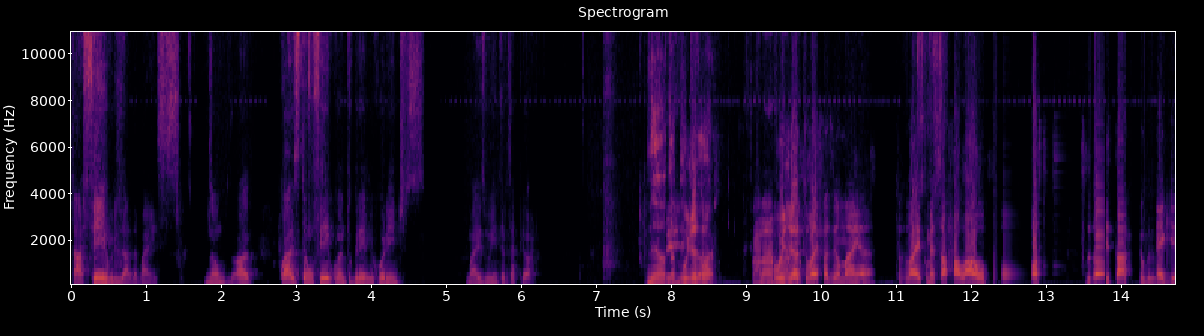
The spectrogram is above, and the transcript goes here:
Tá feio, gurizada, mas não, ó, quase tão feio quanto o Grêmio e Corinthians. Mas o Inter tá pior. Não, tá Buja, pior. Tu, fala, Buja, fala. tu vai fazer uma. Tu vai começar a falar ou posso dar o pitaco que o Greg,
